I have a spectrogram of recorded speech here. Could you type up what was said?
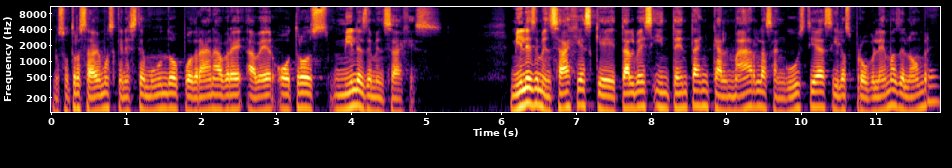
Nosotros sabemos que en este mundo podrán haber, otros miles de mensajes miles de mensajes que tal vez intentan calmar las angustias y los problemas del hombre,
